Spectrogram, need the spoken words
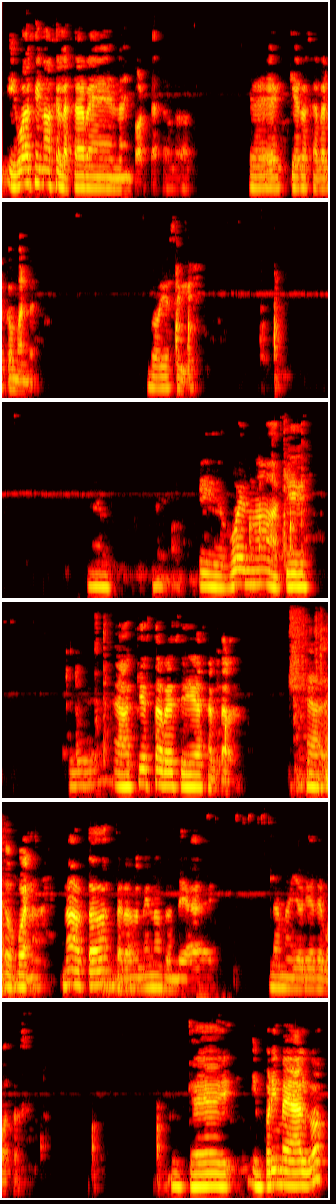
Igual si no se la saben, no importa, solo eh, quiero saber cómo andan. Voy a seguir. Y bueno, aquí, eh, aquí esta vez sí acertaron. Ah, bueno, no todos, pero al menos donde hay la mayoría de votos. Que imprime algo.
